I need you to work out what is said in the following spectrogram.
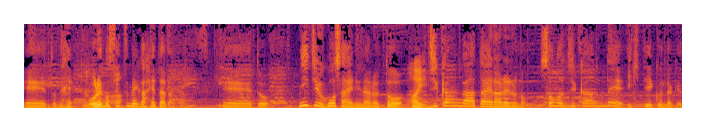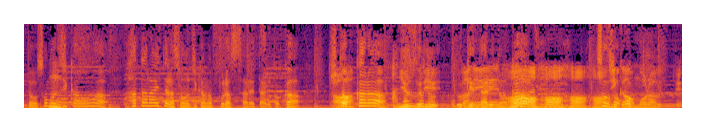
えっ、ー、とね俺の説明が下手だな。えっ、ー、と25歳になると時間が与えられるの、はい、その時間で生きていくんだけどその時間は働いたらその時間がプラスされたりとか、うん、人から譲り受けたりとかそうそう時間をもらうって。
